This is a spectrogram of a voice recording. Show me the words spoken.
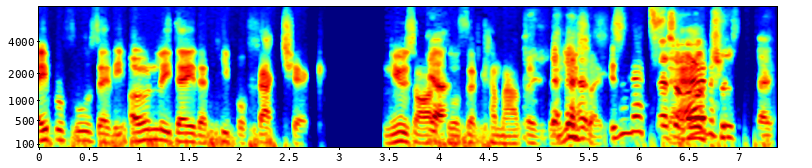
April Fool's Day, the only day that people fact check news articles that come out over the newsletter. Isn't that There's a lot of sad? truth there.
